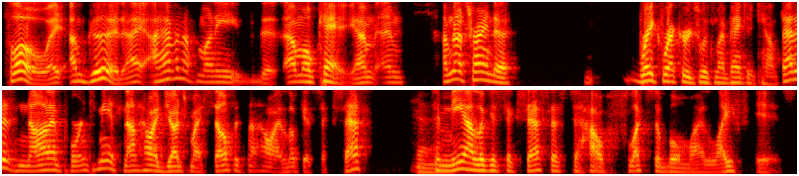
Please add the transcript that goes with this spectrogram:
flow, I, am good. I, I have enough money that I'm okay. I'm, I'm, I'm not trying to break records with my bank account. That is not important to me. It's not how I judge myself. It's not how I look at success. Yeah. To me, I look at success as to how flexible my life is.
